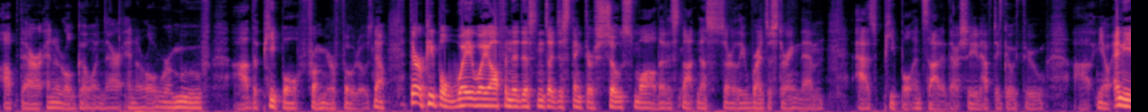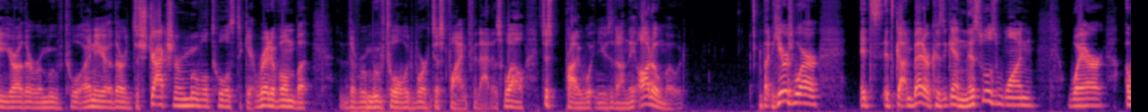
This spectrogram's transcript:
up there and it'll go in there and it'll remove uh, the people from your photos. Now, there are people way, way off in the distance. I just think they're so small that it's not necessarily registering them as people inside of there. So you'd have to go through, uh, you know, any of your other remove tool, any other distraction removal tools to get rid of them, but the remove tool would work just fine for that as well. Just probably wouldn't use it on the auto mode. But here's where it's it's gotten better because again, this was one where uh,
